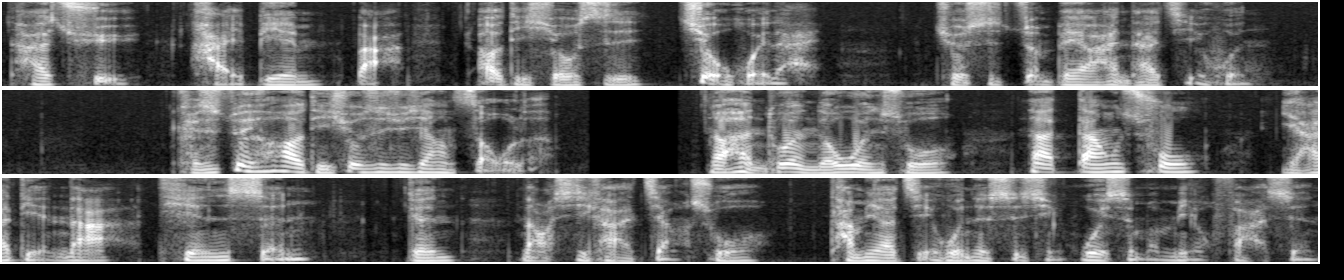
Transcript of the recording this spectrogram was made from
他去海边把奥迪修斯救回来。就是准备要和他结婚，可是最后奥迪修斯就这样走了。然后很多人都问说：“那当初雅典娜天神跟瑙西卡讲说他们要结婚的事情，为什么没有发生？”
